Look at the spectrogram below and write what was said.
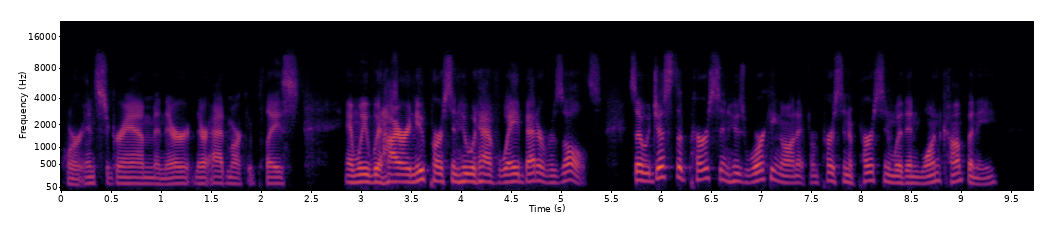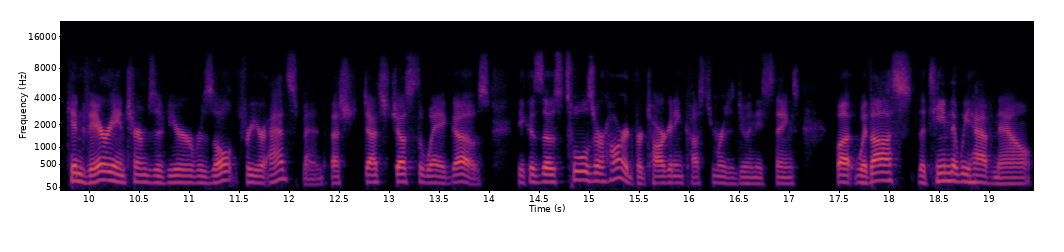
or Instagram and their their ad marketplace and we would hire a new person who would have way better results. So just the person who's working on it from person to person within one company can vary in terms of your result for your ad spend. That's that's just the way it goes because those tools are hard for targeting customers and doing these things. But with us, the team that we have now,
